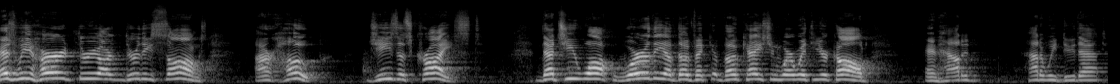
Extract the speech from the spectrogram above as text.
As we heard through, our, through these songs, our hope, Jesus Christ, that you walk worthy of the vocation wherewith you're called. And how, did, how do we do that?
